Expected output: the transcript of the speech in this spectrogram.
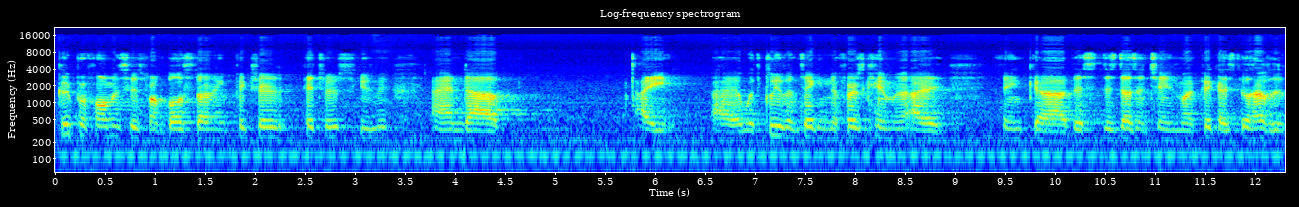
good performances from both starting pitcher, pitchers, excuse me, and uh, I, uh, with Cleveland taking the first game, I think uh, this this doesn't change my pick. I still have the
